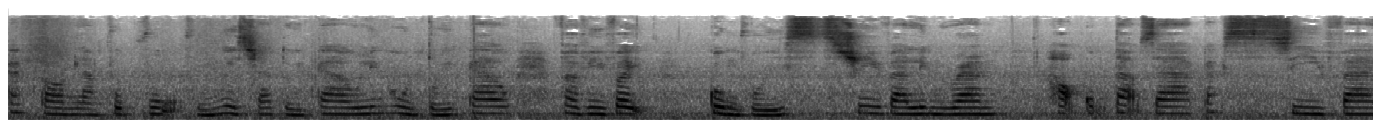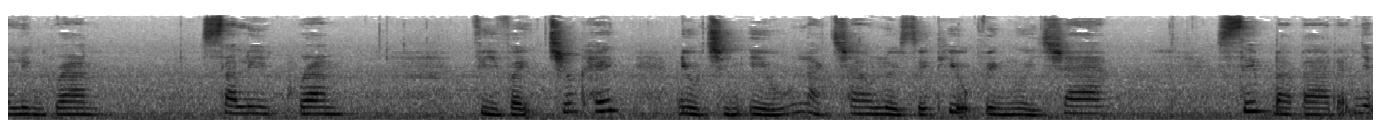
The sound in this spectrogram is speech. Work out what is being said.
Các con làm phục vụ với người cha tối cao, linh hồn tối cao. Và vì vậy, cùng với Shiva Lingram họ cũng tạo ra các Shiva Lingram Saligram. Vì vậy, trước hết, Điều chính yếu là trao lời giới thiệu về người cha. Sip Baba đã nhận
